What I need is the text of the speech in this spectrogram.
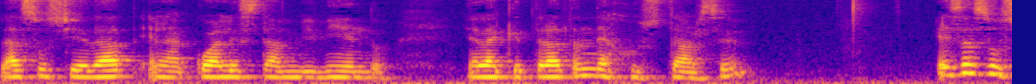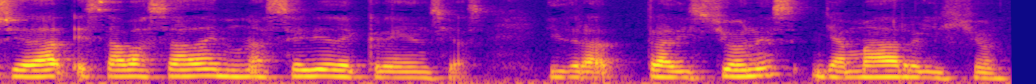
la sociedad en la cual están viviendo y a la que tratan de ajustarse? Esa sociedad está basada en una serie de creencias y tradiciones llamadas religión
